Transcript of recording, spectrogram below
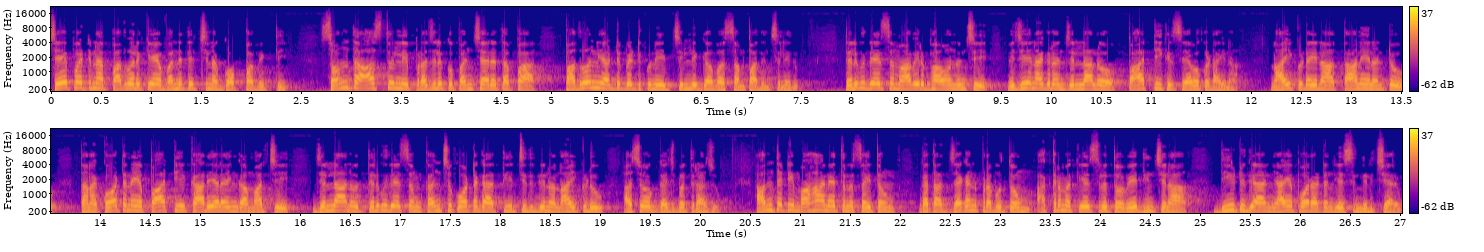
చేపట్టిన పదవులకే వన్నె తెచ్చిన గొప్ప వ్యక్తి. సొంత ఆస్తుల్ని ప్రజలకు పంచారే తప్ప పదవుల్ని అడ్డుపెట్టుకుని చిల్లిగవ్వ సంపాదించలేదు. తెలుగుదేశం ఆవిర్భావం నుంచి విజయనగరం జిల్లాలో పార్టీకి సేవకుడైన నాయకుడైనా తానేనంటూ తన కోటనే పార్టీ కార్యాలయంగా మార్చి జిల్లాను తెలుగుదేశం కంచుకోటగా తీర్చిదిద్దిన నాయకుడు అశోక్ గజపతిరాజు. అంతటి మహానేతను సైతం గత జగన్ ప్రభుత్వం అక్రమ కేసులతో వేధించిన ధీటుగా న్యాయ పోరాటం చేసి నిలిచారు.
